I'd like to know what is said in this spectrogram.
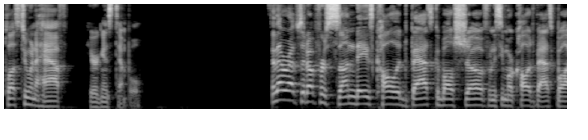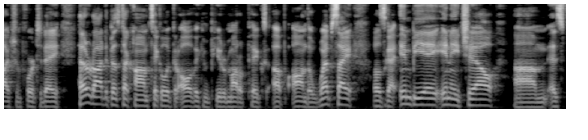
plus two and a half here against Temple. And that wraps it up for Sunday's college basketball show. If you want to see more college basketball action for today, head over to oddbets.com. Take a look at all the computer model picks up on the website. It's got NBA, NHL, um, as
